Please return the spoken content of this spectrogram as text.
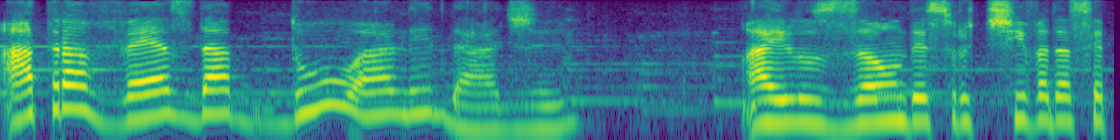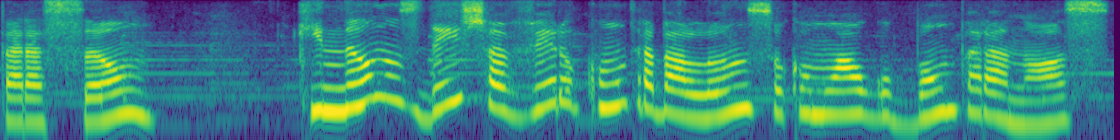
através da dualidade. A ilusão destrutiva da separação que não nos deixa ver o contrabalanço como algo bom para nós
